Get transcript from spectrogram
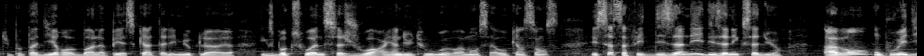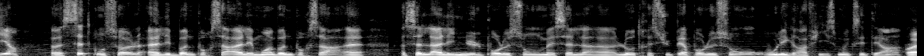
tu peux pas dire, bah la PS4, elle est mieux que la Xbox One, ça se joue à rien du tout, vraiment, ça a aucun sens. Et ça, ça fait des années et des années que ça dure. Avant, on pouvait dire, cette console, elle est bonne pour ça, elle est moins bonne pour ça. Celle-là, elle est nulle pour le son, mais celle-là, l'autre est super pour le son, ou les graphismes, etc. Ouais,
